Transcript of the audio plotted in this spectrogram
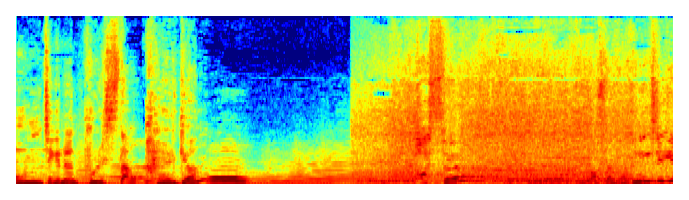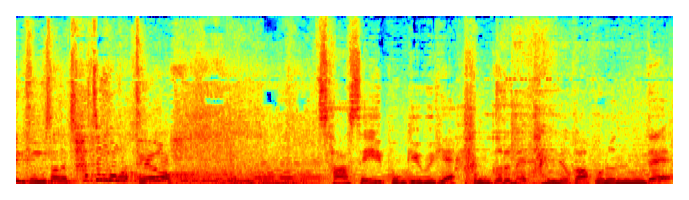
움직이는 불상 발견? 봤어요? 봤어요. 움직인 동상을 찾은 것 같아요. 자세히 보기 위해 한 걸음에 달려가 보는데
